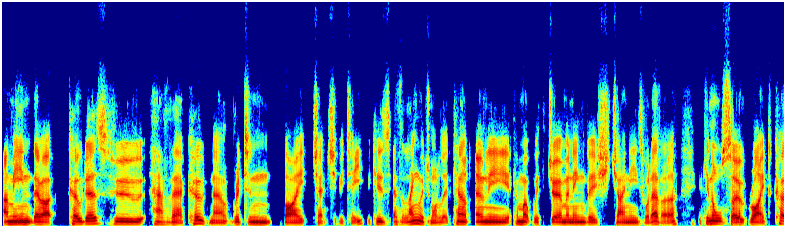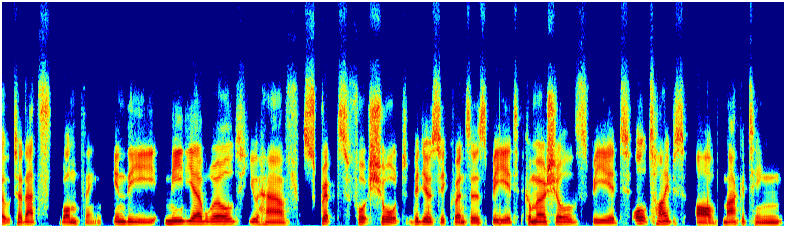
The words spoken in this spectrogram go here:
I mean, there are coders who have their code now written by ChatGPT because as a language model, it cannot only come up with German, English, Chinese, whatever, it can also write code. So that's one thing. In the media world, you have scripts for short video sequences, be it commercials, be it all types of marketing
